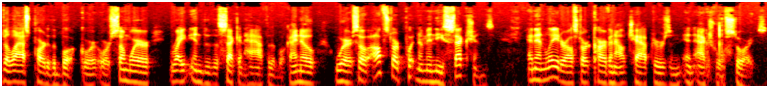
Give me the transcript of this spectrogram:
the last part of the book, or or somewhere right into the second half of the book. I know where. So I'll start putting them in these sections, and then later I'll start carving out chapters and, and actual stories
